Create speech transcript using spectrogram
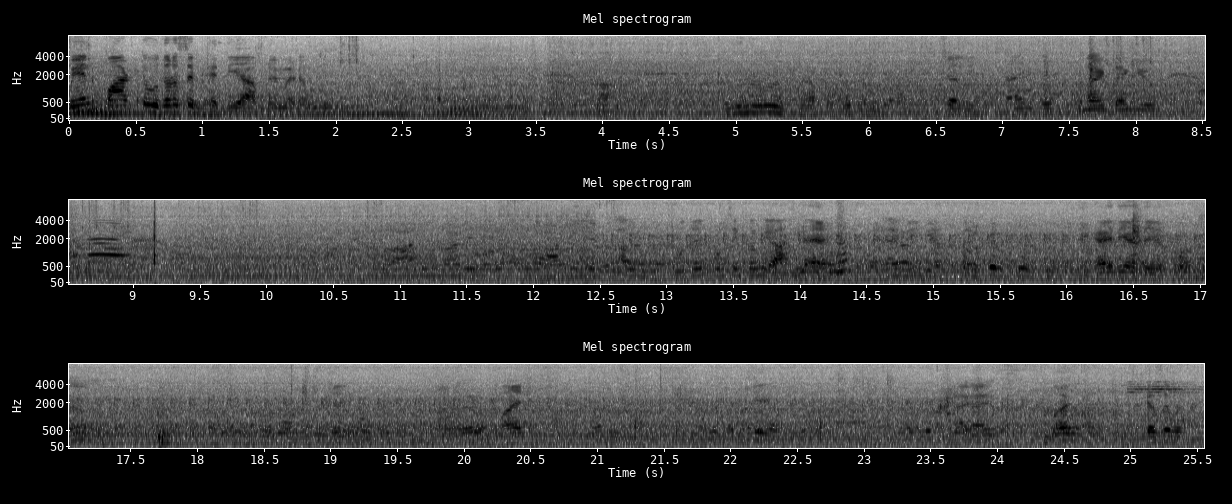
मेन पार्ट तो उधर से भेज दिया आपने मैडम जी। चलिए thank you good night thank you Udaipur से कभी आ गया है दिखाई दिया तो बाय कैसे भाई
